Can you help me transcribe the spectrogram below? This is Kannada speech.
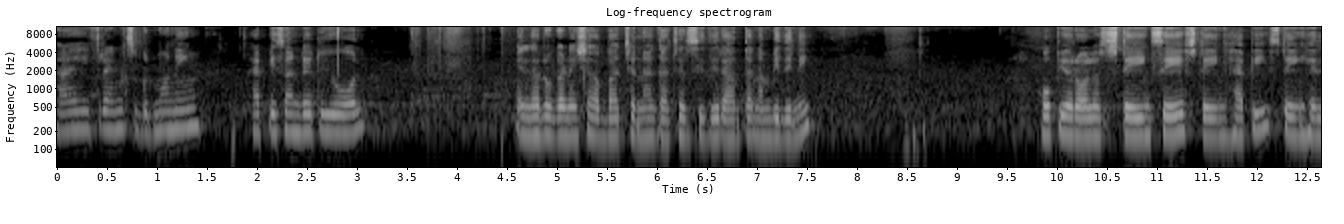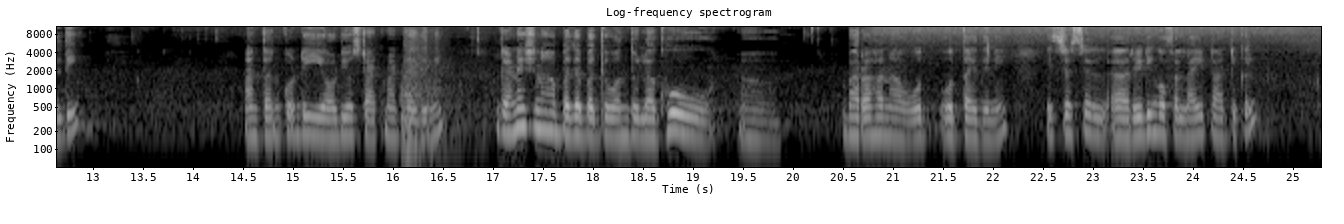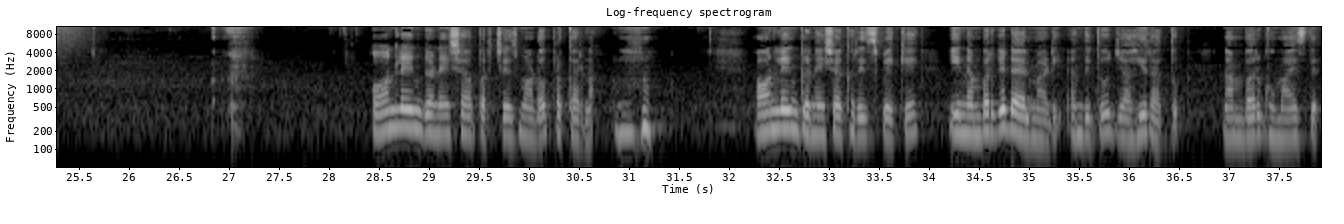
Hi friends good morning happy Sunday to you all ಎಲ್ಲರೂ ಗಣೇಶ ಹಬ್ಬ ಚೆನ್ನಾಗಿ ಆಚರಿಸಿದ್ದೀರಾ ಅಂತ ನಂಬಿದ್ದೀನಿ. Hope you are all staying safe staying happy staying healthy ಅಂತ ಅಂದ್ಕೊಂಡು ಈ ಆಡಿಯೋ ಸ್ಟಾರ್ಟ್ ಮಾಡ್ತಾ ಇದ್ದೀನಿ. ಗಣೇಶನ ಹಬ್ಬದ ಬಗ್ಗೆ ಒಂದು ಲಘು ಬರಹನ ಓದ್, ಓದ್ತಾ ಇದ್ದೀನಿ. It's just reading of a light article online Ganesha purchase ಮಾಡೋ ಪ್ರಕರಣ. ಆನ್ಲೈನ್ ಗಣೇಶ ಖರೀದಿಸಬೇಕೆ? ಈ ನಂಬರ್ಗೆ ಡಯಲ್ ಮಾಡಿ, ಅಂದಿತು ಜಾಹೀರಾತು. ನಂಬರ್ ಗುಮಾಯಿಸಿದೆ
